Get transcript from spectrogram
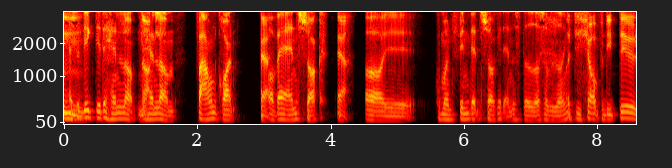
Mm. Altså, det er ikke det, det handler om. Det Nå. handler om farven grøn, ja. og hvad er en sok? Ja. Og øh, kunne man finde den sok et andet sted, og så videre. Ikke? Og det er sjovt, fordi det er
